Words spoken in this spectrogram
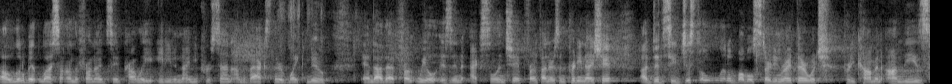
A little bit less on the front, I'd say probably 80 to 90% on the backs. They're like new. And uh, that front wheel is in excellent shape. Front fender's in pretty nice shape. I did see just a little bubble starting right there, which pretty common on these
